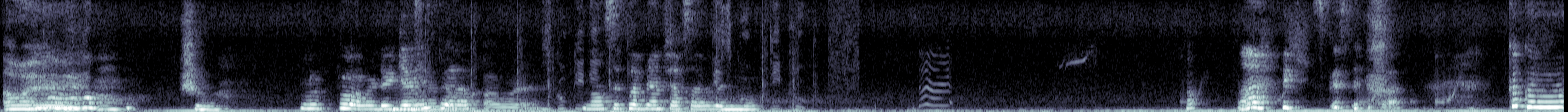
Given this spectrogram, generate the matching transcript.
Ah ouais Chaud. Le pauvre, le Ah est là peur. Ah ouais. Non, c'est pas bien de faire ça aux animaux. Ah. Ah qu'est-ce que c'est ça? Coucou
